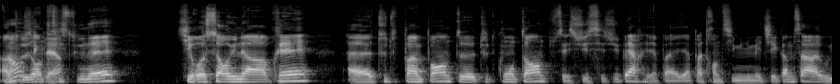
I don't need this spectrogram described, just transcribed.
un peu en tristounet qui ressort une heure après euh, toute pimpante, euh, toute contente, c'est super. Il n'y a, pas, y a pas 36 000 métiers comme ça. Où,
